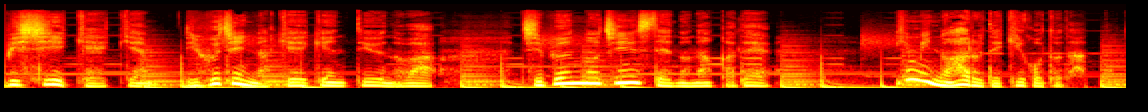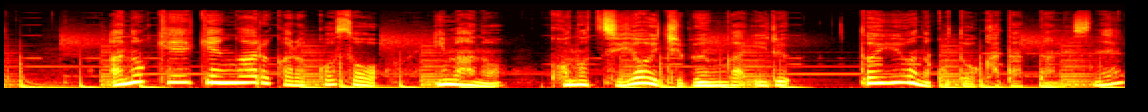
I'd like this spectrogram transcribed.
厳しい経験理不尽な経験っていうのは自分の人生の中で意味のある出来事だったあの経験があるからこそ今のこの強い自分がいるというようなことを語ったんですね。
